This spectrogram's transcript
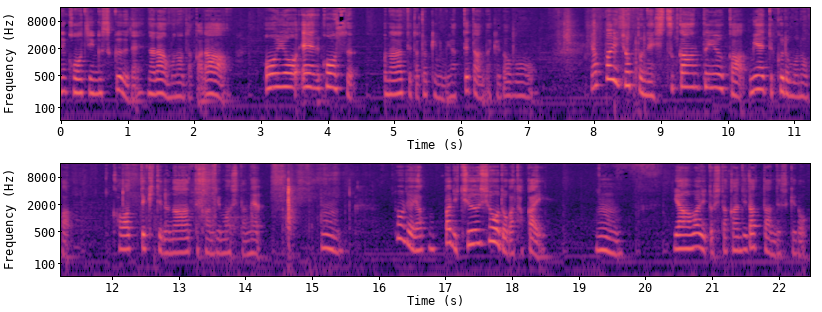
ね、コーチングスクールで習うものだから応用 A コースを習ってた時にもやってたんだけどもやっぱりちょっとね質感というか見えてくるものが変わってきてるなって感じましたね。うん。当時はやっぱり抽象度が高い。うん。やんわりとした感じだったんですけど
